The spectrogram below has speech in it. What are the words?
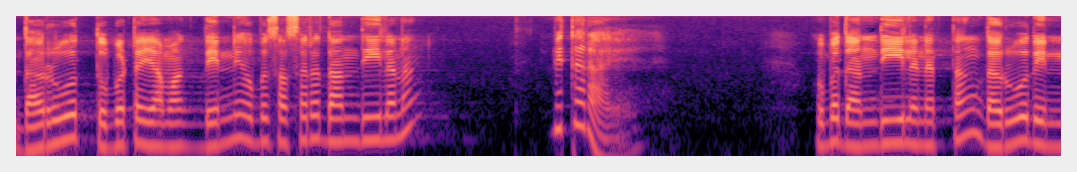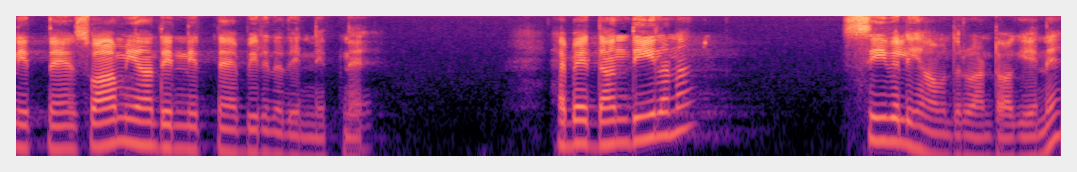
දරුවොත් ඔබට යමක් දෙන්නේ ඔබ සසර දන් දීලා නම් විතරයි. ඔබ දන් දීලා නැත්නම් දරුවෝ දෙන්නෙත් නැහැ, ස්වාමියා දෙන්නෙත් නැහැ, බිරිඳ දෙන්නෙත් නැහැ. හැබැයි දන් දීලා නම් සීවලි හාමුදුරුවන්ට වගේනේ.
